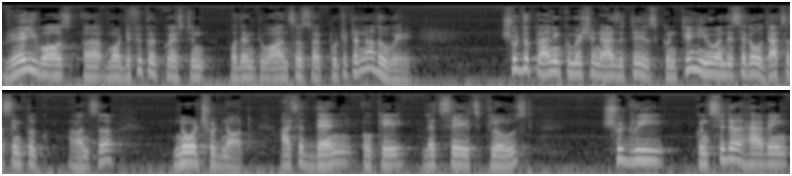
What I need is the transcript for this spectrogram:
really was a more difficult question for them to answer, so I put it another way. Should the Planning Commission as it is continue? And they said, oh, that's a simple answer. No, it should not. I said, then, okay, let's say it's closed. Should we consider having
